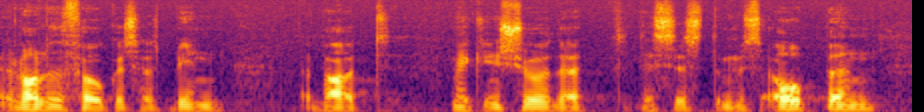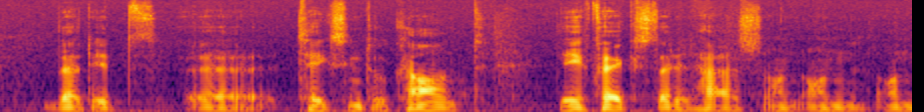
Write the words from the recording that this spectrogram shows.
uh, a lot of the focus has been about making sure that the system is open, that it uh, takes into account the effects that it has on, on, on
